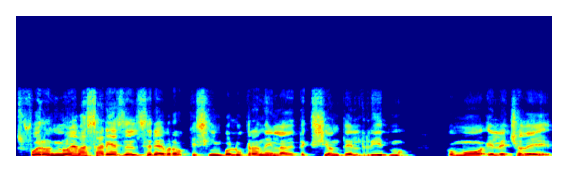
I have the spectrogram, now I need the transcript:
fueron nuevas áreas del cerebro que se involucran en la detección del ritmo, como el hecho de,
